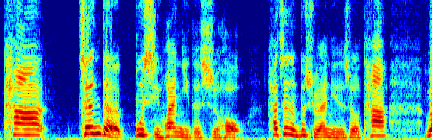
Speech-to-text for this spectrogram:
他真的不喜欢你的时候，他真的不喜欢你的时候，他不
